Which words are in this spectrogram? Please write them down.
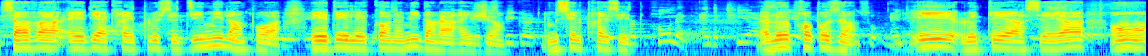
Ça va aider à créer plus de 10 000 emplois et aider l'économie dans la région. Monsieur le Président, le proposant et le TRCA ont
